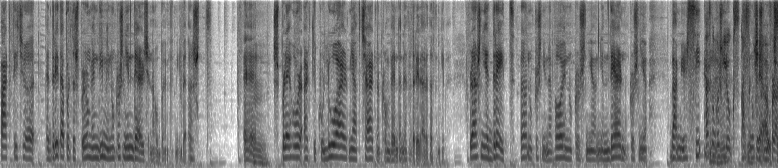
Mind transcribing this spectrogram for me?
fakti që e drejta për të shprehur mendimin nuk është një nder që ne u bëjmë fëmijëve, është e mm. shprehur, artikuluar mjaft qartë në Konventën e të Drejtave të Fëmijëve. Pra është një e drejtë, ë, nuk është një nevojë, nuk është një një nder, nuk është një bamirësi. As nuk është luks, as nuk është luks.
